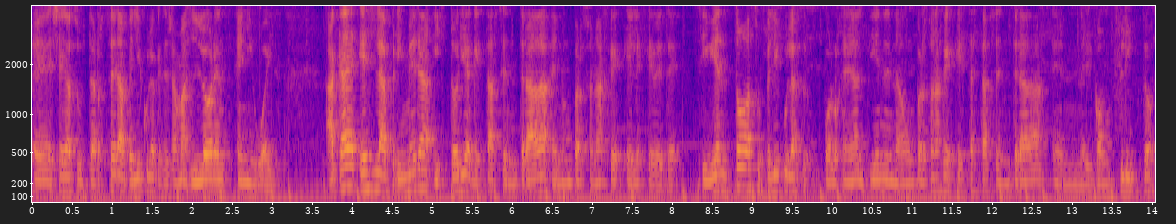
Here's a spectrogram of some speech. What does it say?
eh, llega su tercera película que se llama Lawrence Anyways. Acá es la primera historia que está centrada en un personaje LGBT. Si bien todas sus películas por lo general tienen a un personaje, esta está centrada en el conflicto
